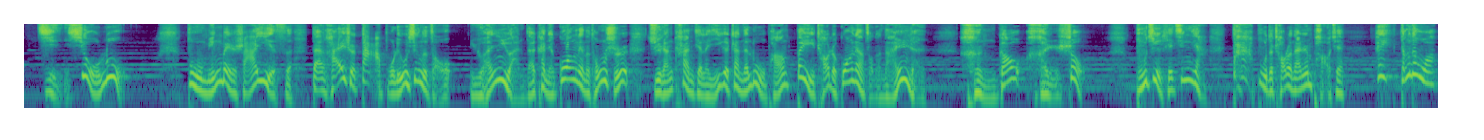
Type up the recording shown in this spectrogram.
“锦绣路”，不明白是啥意思，但还是大步流星的走。远远的看见光亮的同时，居然看见了一个站在路旁背朝着光亮走的男人，很高很瘦，不禁有些惊讶，大步的朝着男人跑去。嘿，等等我！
